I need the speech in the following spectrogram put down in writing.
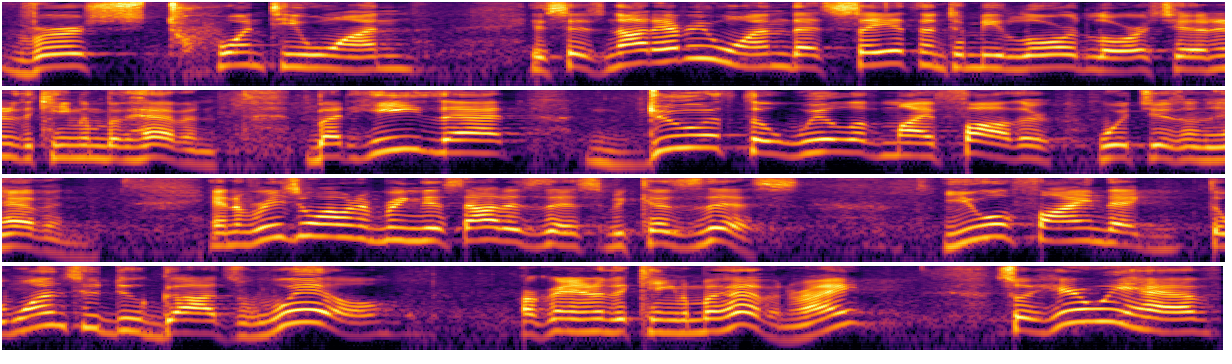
verse 21. It says, Not everyone that saith unto me, Lord, Lord, shall enter the kingdom of heaven, but he that doeth the will of my Father which is in heaven. And the reason why I want to bring this out is this because this you will find that the ones who do God's will are going to enter the kingdom of heaven, right? So here we have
